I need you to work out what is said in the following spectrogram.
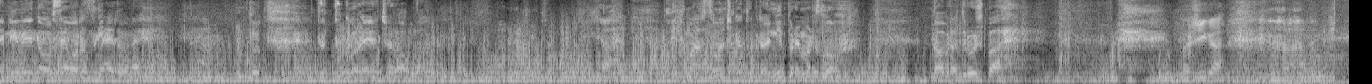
Kaj ni vedno vse v razgledu, ne? Tudi, tudi tako je čarobno. Ja, lih malo sončka tukaj, ni premrzlo. Dobra družba. Pa žiga.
